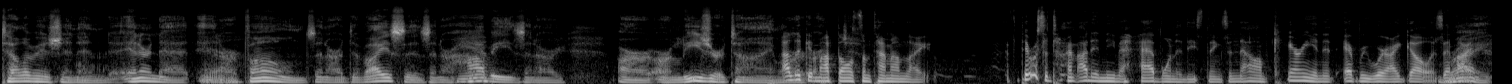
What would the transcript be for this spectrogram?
television and the internet and Yeah. our phones and our devices and our Yeah. hobbies and our our our leisure time. I look our- at my phone sometime, I'm like, there was a time I didn't even have one of these things, and now I'm carrying it everywhere I go. It's in my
